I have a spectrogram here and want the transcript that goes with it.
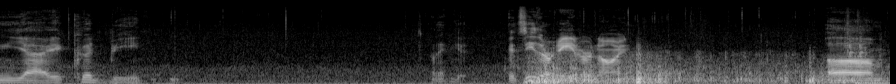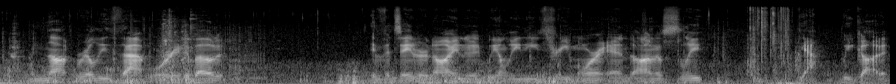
Yeah, it could be. I think it, it's either eight or nine. Um, not really that worried about it. If it's eight or nine, we only need three more, and honestly, yeah, we got it.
